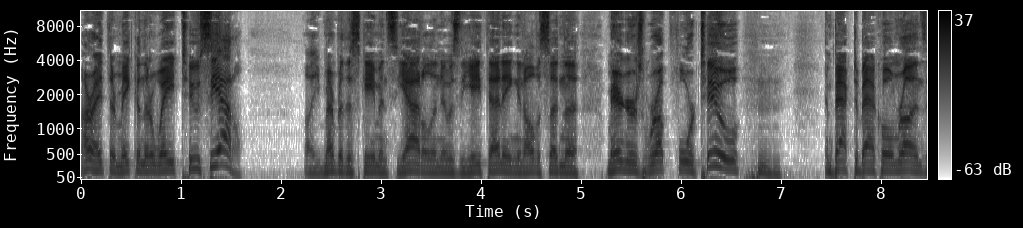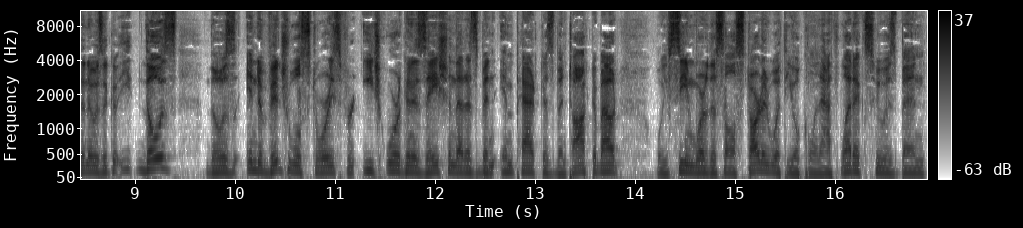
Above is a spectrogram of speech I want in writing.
All right, they're making their way to Seattle. Well, you remember this game in Seattle, and it was the eighth inning, and all of a sudden the Mariners were up four two, hmm. and back to back home runs, and it was a those those individual stories for each organization that has been impacted has been talked about. We've seen where this all started with the Oakland Athletics, who has been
